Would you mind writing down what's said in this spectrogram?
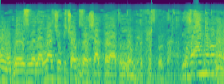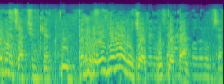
Evet. mezun olanlar çünkü çok zor şartlar altında okuduk biz burada. O da anne babaları olacak çünkü. Tabii bir evleri olacak Olacak, mutlaka. Anne babaları olacak.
